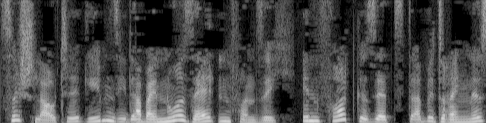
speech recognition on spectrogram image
Zischlaute geben sie dabei nur selten von sich. In fortgesetzter Bedrängnis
